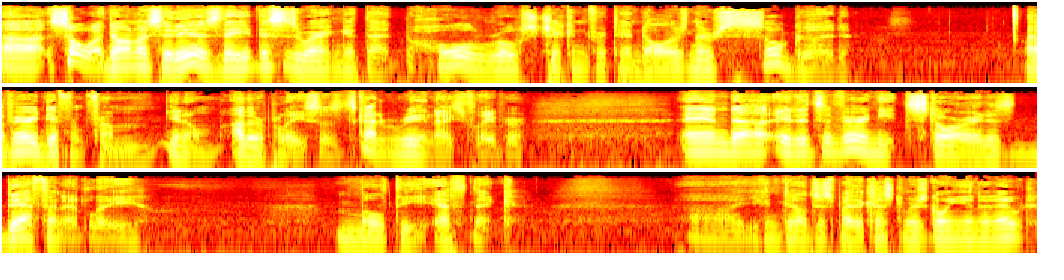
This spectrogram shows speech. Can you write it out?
Uh, so Adonis, it is. They this is where I can get that whole roast chicken for ten dollars, and they're so good. Uh, very different from you know other places. It's got a really nice flavor, and uh, it, it's a very neat store. It is definitely multi ethnic. Uh, you can tell just by the customers going in and out.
